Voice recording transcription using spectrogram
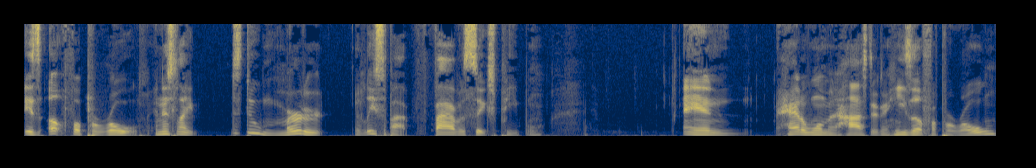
is up for parole, and it's like this dude murdered at least about five or six people, and had a woman hostage, and he's up for parole.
